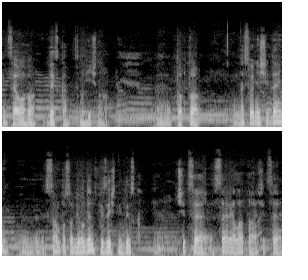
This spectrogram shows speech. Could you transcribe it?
кінцевого диска логічного. Тобто на сьогоднішній день сам по собі один фізичний диск, чи це серія лата, чи це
